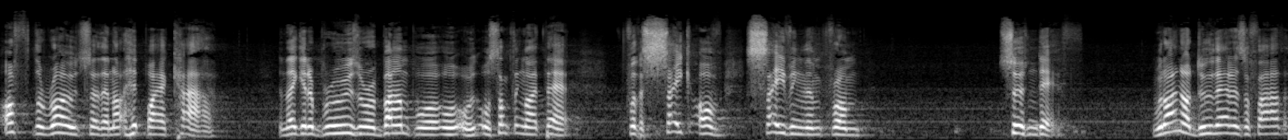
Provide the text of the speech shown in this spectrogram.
off the road so they're not hit by a car and they get a bruise or a bump or, or, or something like that for the sake of saving them from certain death, would I not do that as a father?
